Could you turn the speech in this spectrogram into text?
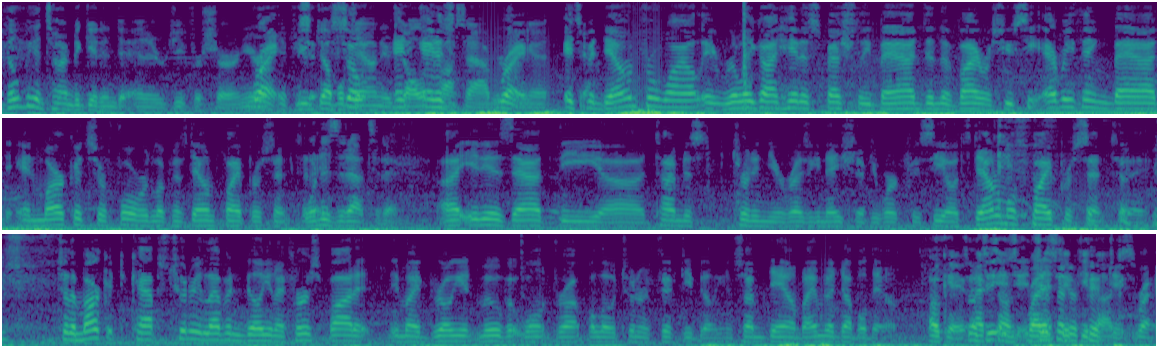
There'll be a time to get into energy for sure. And you're, Right. if you double so- down, your dollar and cost averaging right. it. It's yeah. been down for a while. It really got hit especially bad. Then the virus. You see everything bad, and markets are forward looking. It's down five percent today. What is it at today? Uh, it is at the uh, time to turn in your resignation if you work for the CEO. It's down almost five percent today. so the market cap's 211 billion. I first bought it in my brilliant move. It won't drop below 250 billion. So I'm down, but I'm going to double down. Okay, so it's, Exxon's it's, right just at under 50 50, bucks. right?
